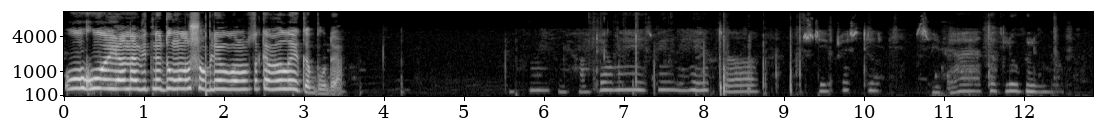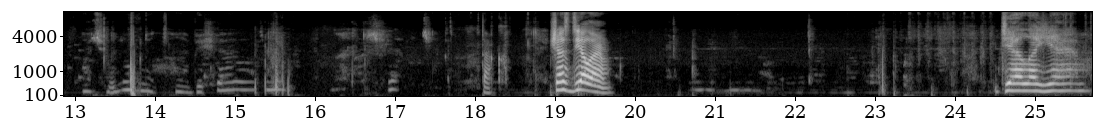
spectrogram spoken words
Ого, я навіть не думала, що, блін, воно таке велике буде. Прости, прости, себя я так люблю. Очень люблю, обещаю. Так, сейчас делаем. Делаем.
